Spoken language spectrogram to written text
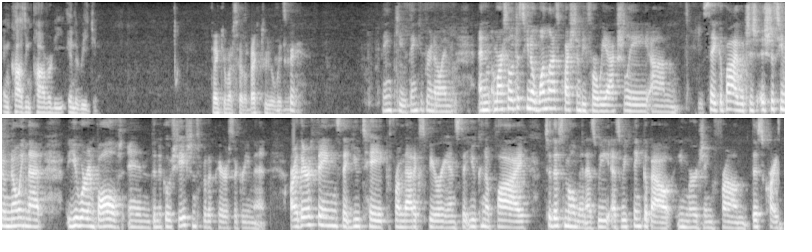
and causing poverty in the region. Thank you, Marcelo. Back to you, Whitney. That's great. Thank you, thank you, Bruno, and and Marcel. Just you know, one last question before we actually um, say goodbye, which is, is just you know knowing that you were involved in the negotiations for the Paris Agreement. Are there things that you take from that experience that you can apply to this moment as we as we think about emerging from this crisis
